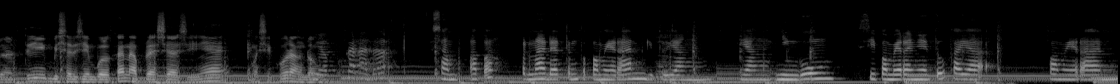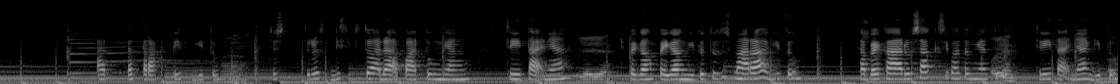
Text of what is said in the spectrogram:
berarti bisa disimpulkan apresiasinya masih kurang dong. Ya kan ada sam- apa pernah datang ke pameran gitu yang yang nyinggung si pamerannya itu kayak pameran at- atraktif gitu. Hmm. terus terus di situ tuh ada patung yang ceritanya iya iya. dipegang-pegang gitu terus marah gitu. Sampai ke rusak si patungnya Oh, tuh iya? ceritanya gitu.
